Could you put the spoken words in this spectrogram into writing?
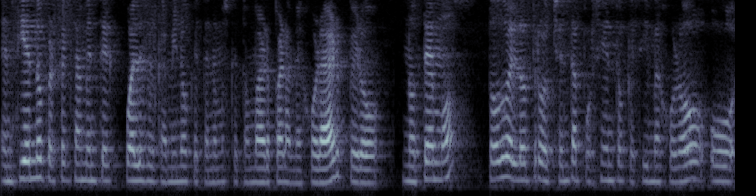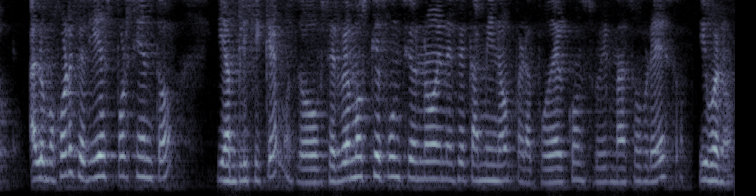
entiendo perfectamente cuál es el camino que tenemos que tomar para mejorar, pero notemos todo el otro 80% que sí mejoró o a lo mejor ese 10% y amplifiquémoslo, observemos qué funcionó en ese camino para poder construir más sobre eso. Y bueno,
